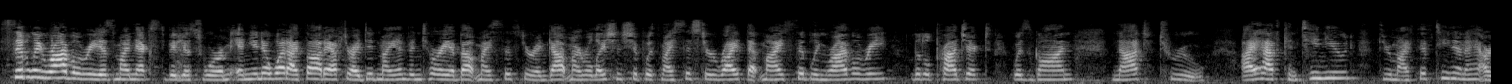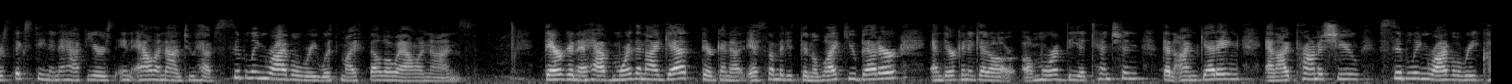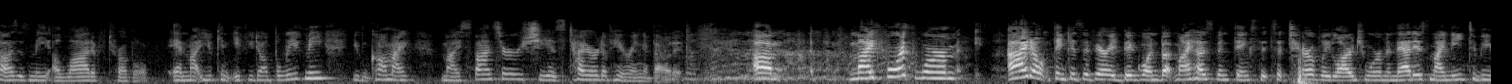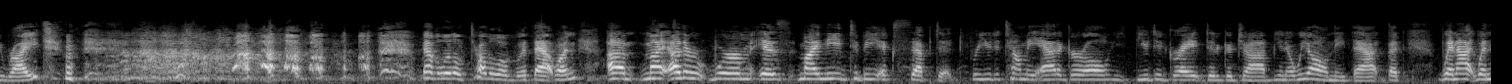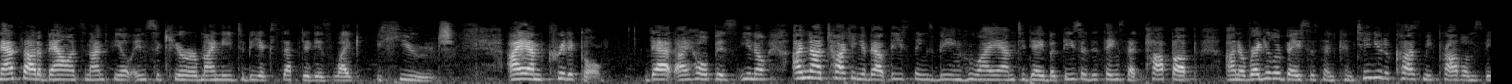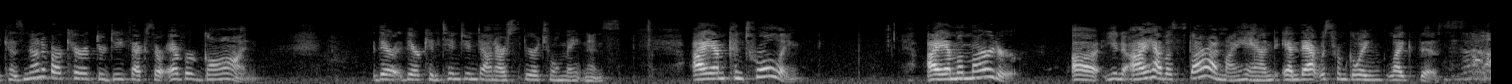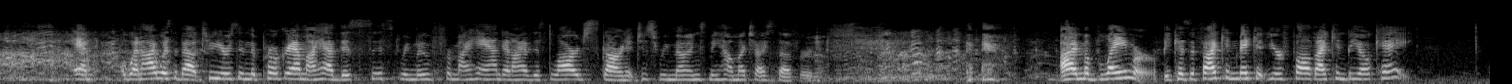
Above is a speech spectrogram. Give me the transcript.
Sibling rivalry is my next biggest worm. And you know what? I thought after I did my inventory about my sister and got my relationship with my sister right that my sibling rivalry little project was gone. Not true. I have continued through my 15 and a half, or 16 and a half years in Al-Anon to have sibling rivalry with my fellow Al-Anons. They're going to have more than I get. They're going to, somebody's going to like you better, and they're going to get a, a more of the attention than I'm getting. And I promise you, sibling rivalry causes me a lot of trouble. And my, you can, if you don't believe me, you can call my my sponsor. She is tired of hearing about it. Um, my fourth worm I don't think is a very big one, but my husband thinks it's a terribly large worm, and that is my need to be right. I have a little trouble with that one. Um, my other worm is my need to be accepted. For you to tell me, "Atta girl, you did great, did a good job." You know, we all need that. But when I when that's out of balance and I feel insecure, my need to be accepted is like huge. I am critical that I hope is, you know, I'm not talking about these things being who I am today, but these are the things that pop up on a regular basis and continue to cause me problems because none of our character defects are ever gone. They're, they're contingent on our spiritual maintenance. I am controlling. I am a martyr. Uh, you know, I have a scar on my hand, and that was from going like this. And when I was about two years in the program, I had this cyst removed from my hand, and I have this large scar, and it just reminds me how much I suffered. I'm a blamer because if I can make it your fault, I can be okay.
